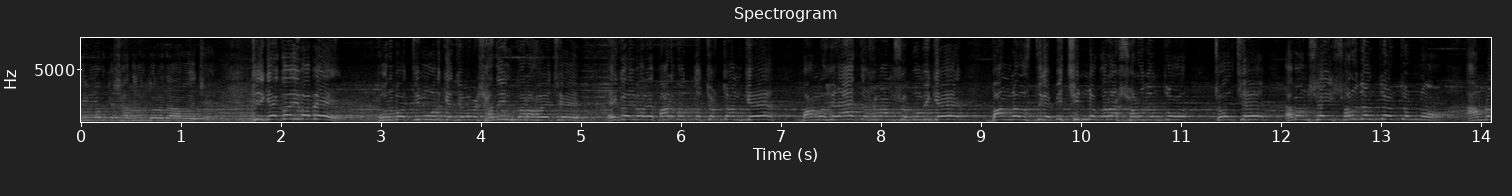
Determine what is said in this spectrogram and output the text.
তিমুরকে স্বাধীন করে দেওয়া হয়েছে। ঠিক একইভাবে পূর্ব তিমুরকে যেভাবে স্বাধীন করা হয়েছে, একইভাবে পার্বত্য চট্টগ্রামকে বাংলাদেশের এক দশমাংশ ভূমিকে বাংলাদেশ থেকে বিচ্ছিন্ন করার ষড়যন্ত্র চলছে এবং সেই ষড়যন্ত্রের জন্য আমরা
